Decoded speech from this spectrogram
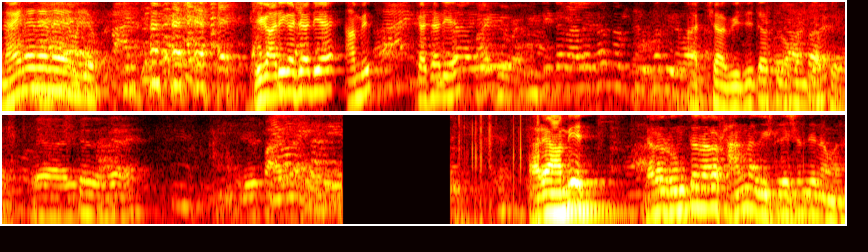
नाही नाही नाही नाही म्हणजे ही गाडी कशासाठी आहे? अमित कशासाठी आहे? अच्छा विजिटर्स लोकांचा. अरे अमित जरा रूमचं जरा सांग ना विश्लेषण दे ना मला.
